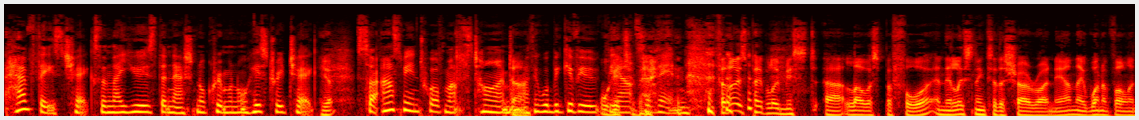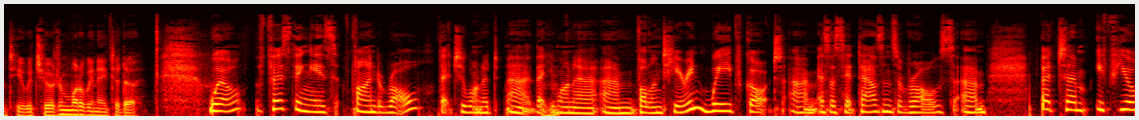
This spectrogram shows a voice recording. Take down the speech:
have these checks and they use the National Criminal History Check. Yep. So ask me in 12 months' time Done. and I think we'll be, give you We'll the get you answer then. For those people who missed uh, Lois before and they're listening to the show right now and they want to volunteer with children, what do we need to do? Well, the first thing is find a role that you want to uh, that you want to um, volunteer in. We've got, um, as I said, thousands of roles. Um, but um, if you're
